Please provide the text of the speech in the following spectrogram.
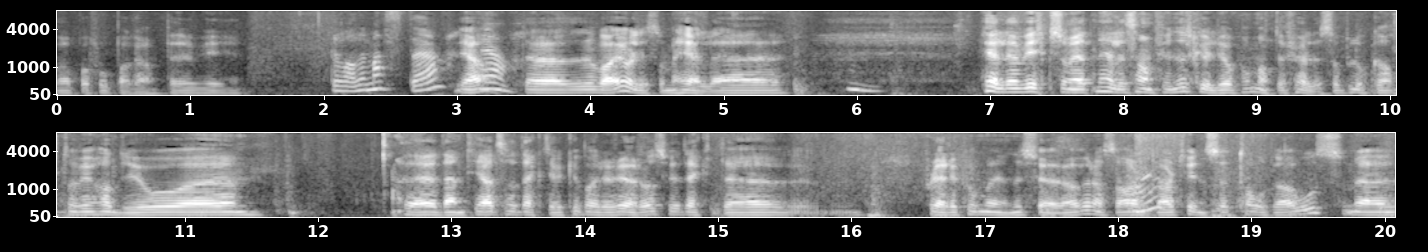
var på fotballkamper. Vi, Det var det meste, ja, Det, det var jo liksom hele Hele virksomheten, hele samfunnet, skulle jo på en måte føles opp lokalt. Og vi hadde jo øh, øh, Den tida så dekte vi ikke bare Røros, vi dekte øh, flere kommuner sørover. Altså Alvdal, Tynset, Tolga og Os. Er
